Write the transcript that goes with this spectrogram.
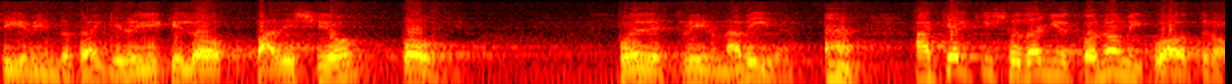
sigue viendo tranquilo. Y el que lo padeció, pobre, puede destruir una vida. Aquel que hizo daño económico a otro.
